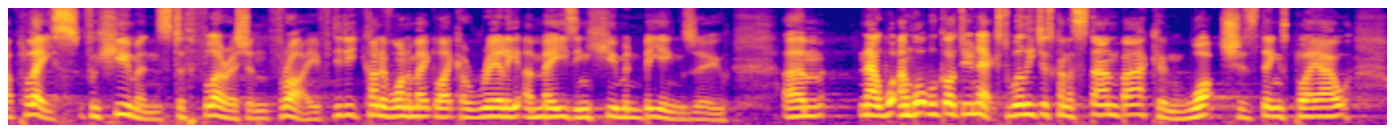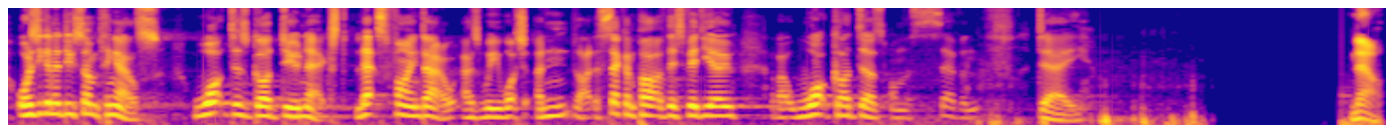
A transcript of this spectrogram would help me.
a place for humans to flourish and thrive? Did He kind of want to make like a really amazing human being zoo? Um, now, and what will God do next? Will He just kind of stand back and watch as things play out? Or is He going to do something else? What does God do next? Let's find out as we watch a, like the second part of this video about what God does on the seventh day. Now,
